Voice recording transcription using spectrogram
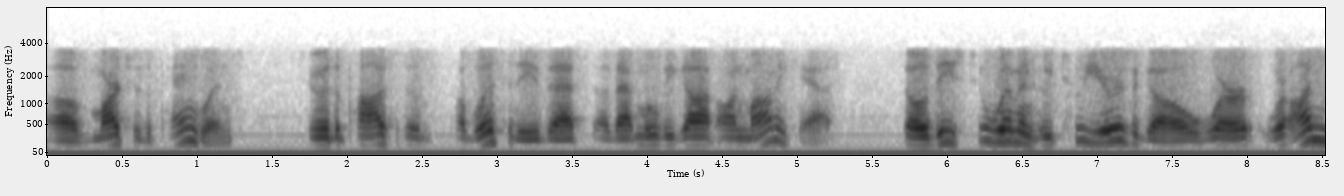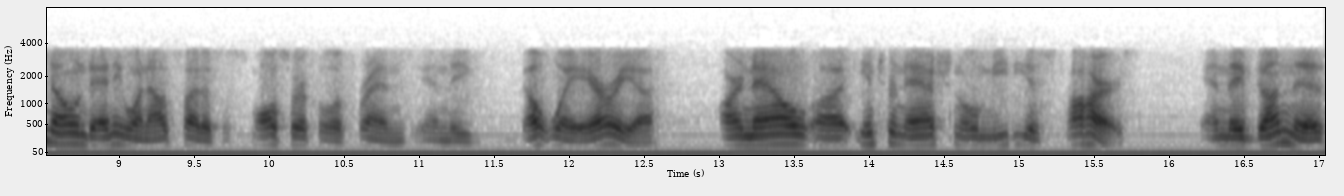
of March of the Penguins to the positive publicity that uh, that movie got on MommyCast. So these two women who two years ago were, were unknown to anyone outside of a small circle of friends in the Beltway area are now uh, international media stars, and they've done this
